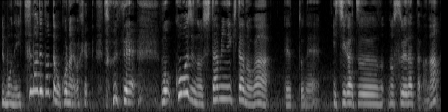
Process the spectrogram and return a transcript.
でもうね、いつまで経っても来ないわけ。それで、もう工事の下見に来たのが、えっとね、1月の末だったかな。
